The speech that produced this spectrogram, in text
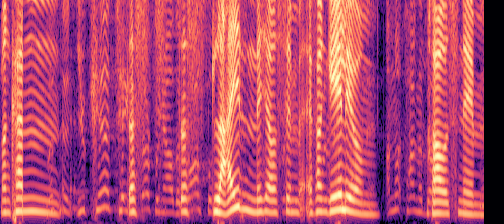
man kann das, das Leiden nicht aus dem Evangelium rausnehmen.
